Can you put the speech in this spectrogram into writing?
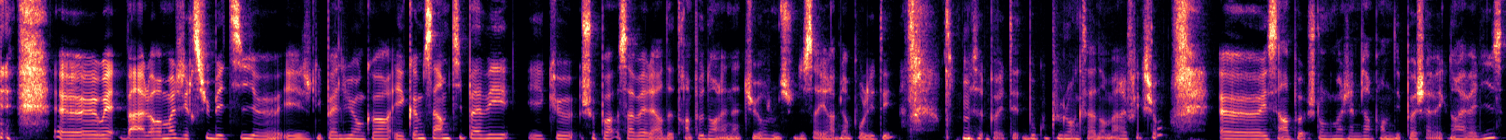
ouais, bah alors moi j'ai reçu Betty et je l'ai pas lu encore. Et comme c'est un petit pavé et que, je sais pas, ça avait l'air d'être un peu dans la nature, je me suis dit ça ira bien pour l'été. Mais ça peut être beaucoup plus loin que ça dans ma réflexion. et c'est un poche, donc moi j'aime bien prendre des poches avec dans la valise.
